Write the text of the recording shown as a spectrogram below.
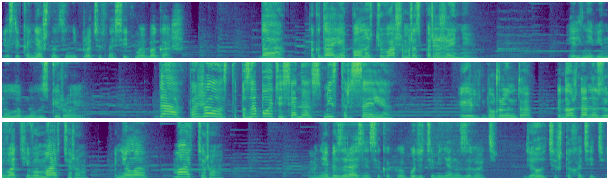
если, конечно, ты не против носить мой багаж». «Да, тогда я полностью в вашем распоряжении». Эль невинно улыбнулась герою. «Да, пожалуйста, позаботьтесь о нас, мистер Сея». «Эль, дурында, ты должна называть его мастером, поняла? Мастером». «Мне без разницы, как вы будете меня называть. Делайте, что хотите».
